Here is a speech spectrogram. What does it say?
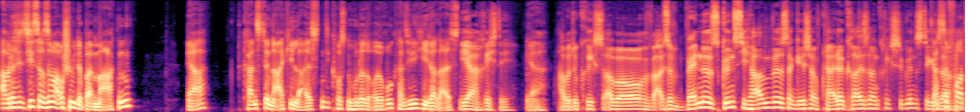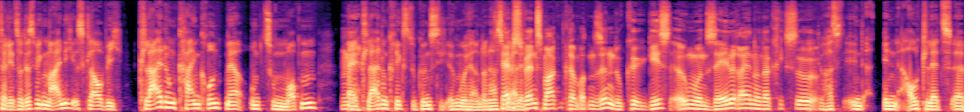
Aber das ist, siehst du, da sind wir auch schon wieder bei Marken. Ja, kannst dir Nike leisten, die kosten 100 Euro, kann sich nicht jeder leisten. Ja, richtig. Ja, Aber du kriegst aber auch, also wenn du es günstig haben willst, dann gehst du auf Kleiderkreise, dann kriegst du günstige Das ist der Sachen. Vorteil jetzt. Und deswegen meine ich, ist, glaube ich, Kleidung kein Grund mehr, um zu mobben, weil Nee. Kleidung kriegst du günstig irgendwo her. Und dann hast Selbst wenn es Markenklamotten sind, du gehst irgendwo in Sale rein und da kriegst du, du hast in, in Outlets äh,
